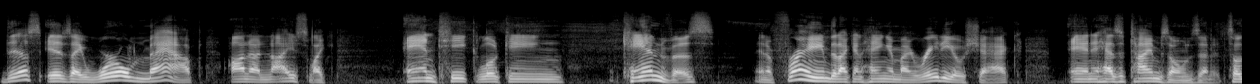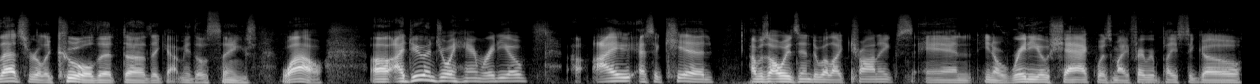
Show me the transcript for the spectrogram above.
This is a world map on a nice, like, antique looking canvas and a frame that I can hang in my Radio Shack and it has a time zones in it. So that's really cool that uh, they got me those things. Wow. Uh, I do enjoy ham radio. Uh, I, as a kid, I was always into electronics and, you know, Radio Shack was my favorite place to go.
